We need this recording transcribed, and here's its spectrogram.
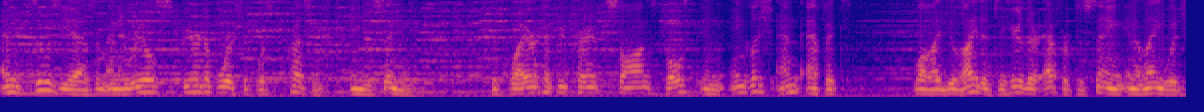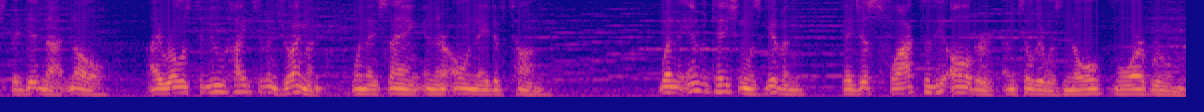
Enthusiasm and a real spirit of worship was present in the singing. The choir had prepared songs both in English and Efik. While I delighted to hear their effort to sing in a language they did not know, I rose to new heights of enjoyment when they sang in their own native tongue. When the invitation was given, they just flocked to the altar until there was no more room.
